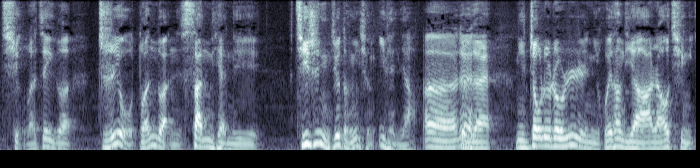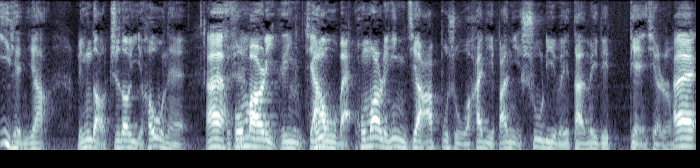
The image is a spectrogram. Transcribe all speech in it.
请了这个只有短短的三天的，其实你就等于请一天假，呃，对不？对？你周六周日你回趟家，然后请一天假，领导知道以后呢，哎，红包里给你加五百，红包里给你加不说，还得把你树立为单位的典型。哎，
